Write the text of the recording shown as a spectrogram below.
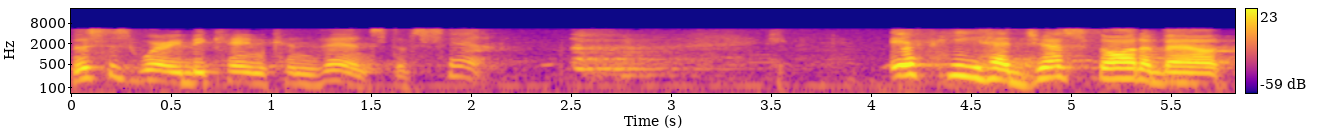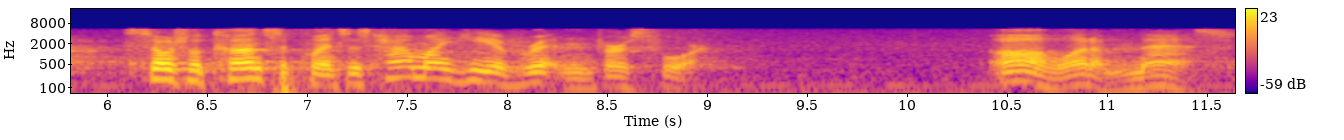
This is where he became convinced of sin. If he had just thought about social consequences, how might he have written verse 4? Oh, what a mess.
